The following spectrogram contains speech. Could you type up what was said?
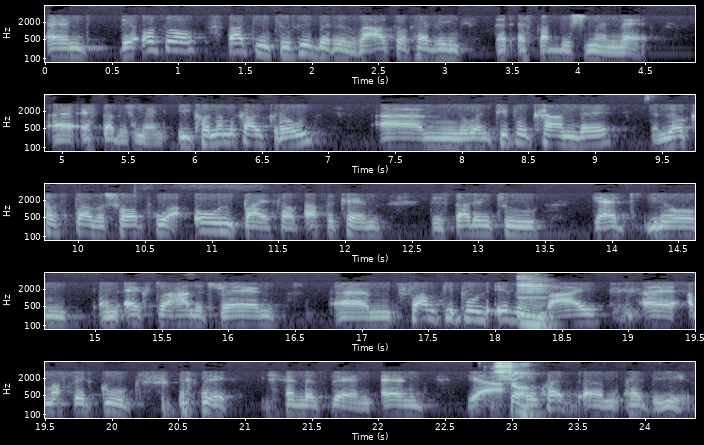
And they're also starting to see the results of having that establishment there. Uh, establishment. Economical growth. Um, when people come there, the local spaza shop who are owned by South Africans, they're starting to get, you know, an extra hundred rand. Um, some people even mm. buy uh, Amafet cooks. you understand? And yeah, sure. they're quite um, happy.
